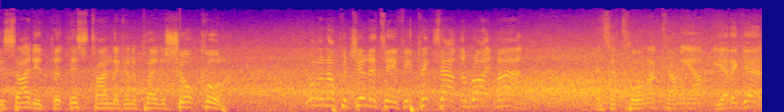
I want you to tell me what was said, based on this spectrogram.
Decided that this time they're going to play the short corner. What an opportunity if he picks out the right man. It's a corner coming up yet again.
